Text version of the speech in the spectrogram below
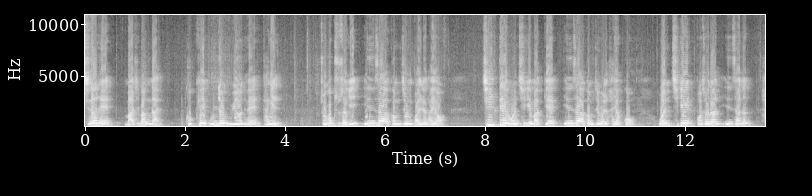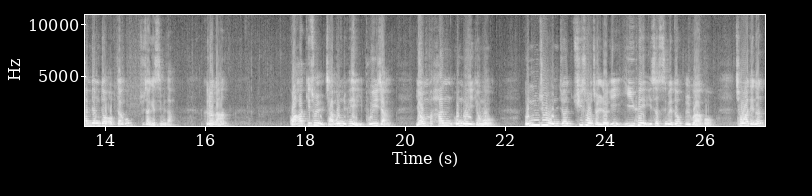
지난해 마지막 날 국회 운영위원회 당일 조국 수석이 인사검증 관련하여 7대 원칙에 맞게 인사검증을 하였고 원칙에 벗어난 인사는 한 명도 없다고 주장했습니다. 그러나 과학기술자문회의 부의장 염한웅의 경우 음주운전 취소 전력이 2회 있었음에도 불구하고 청와대는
